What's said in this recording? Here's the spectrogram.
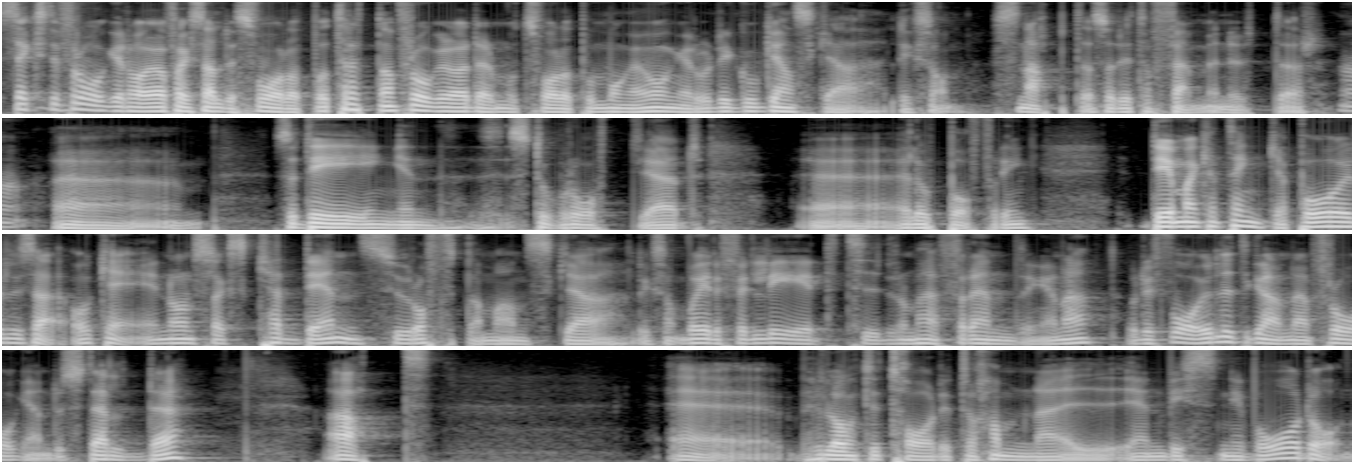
60 frågor har jag faktiskt aldrig svarat på. 13 frågor har jag däremot svarat på många gånger och det går ganska liksom, snabbt. Alltså det tar fem minuter. Ja. Uh, så det är ingen stor åtgärd uh, eller uppoffring. Det man kan tänka på är så här, okay, någon slags kadens hur ofta man ska, liksom, vad är det för ledtid i de här förändringarna? Och det var ju lite grann den frågan du ställde. Att eh, hur lång tid tar det att hamna i en viss nivå då?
